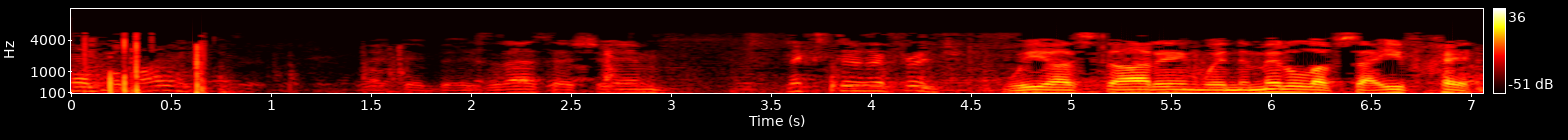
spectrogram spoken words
Okay, Be'ezras Hashem. Next to the fridge. We are starting. We're in the middle of Saif Chet.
